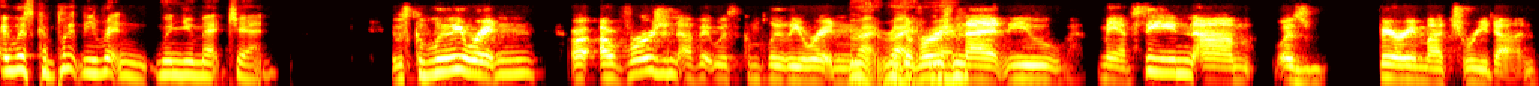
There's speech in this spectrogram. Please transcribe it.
It was completely written when you met Jen. It was completely written. Or a version of it was completely written. Right, right. The version right. that you may have seen um, was very much redone.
